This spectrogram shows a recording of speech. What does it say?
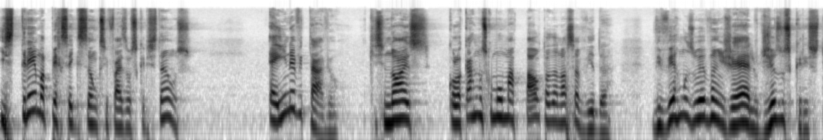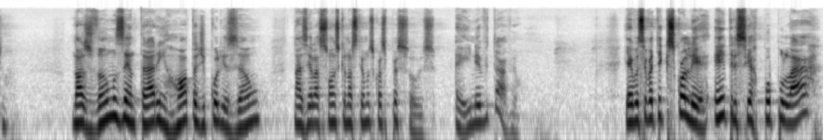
extrema perseguição que se faz aos cristãos, é inevitável que, se nós colocarmos como uma pauta da nossa vida, vivermos o Evangelho de Jesus Cristo, nós vamos entrar em rota de colisão nas relações que nós temos com as pessoas. É inevitável. E aí você vai ter que escolher entre ser popular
